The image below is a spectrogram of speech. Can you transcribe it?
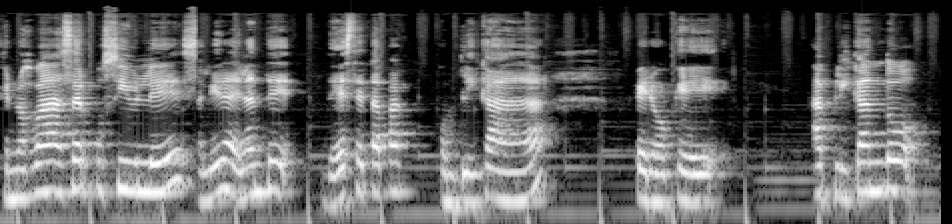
que nos va a hacer posible salir adelante de esta etapa complicada, pero que aplicando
